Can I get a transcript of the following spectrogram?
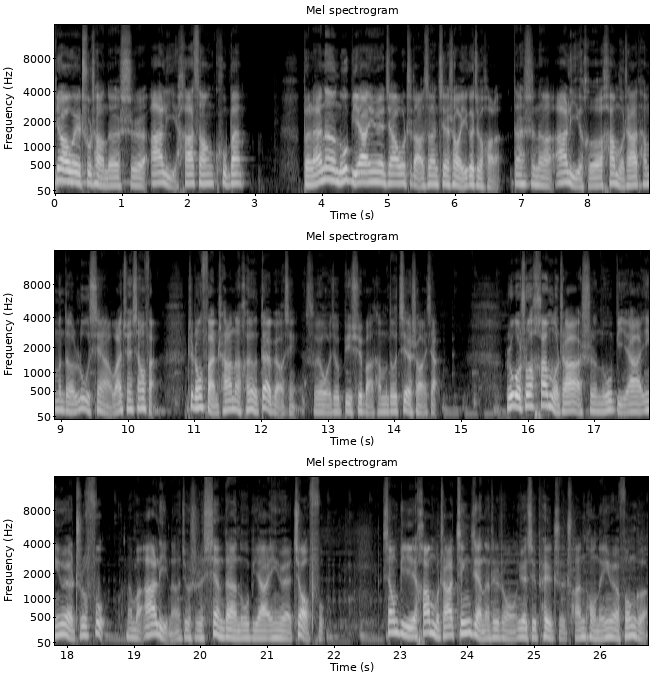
第二位出场的是阿里哈桑库班。本来呢，努比亚音乐家我只打算介绍一个就好了。但是呢，阿里和哈姆扎他们的路线啊完全相反，这种反差呢很有代表性，所以我就必须把他们都介绍一下。如果说哈姆扎是努比亚音乐之父，那么阿里呢就是现代努比亚音乐教父。相比哈姆扎精简的这种乐器配置、传统的音乐风格，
